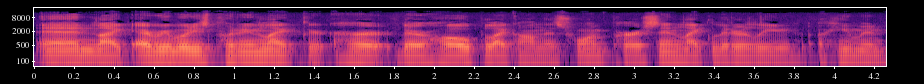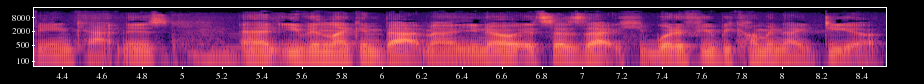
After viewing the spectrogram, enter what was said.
and like everybody's putting like their, her their hope like on this one person, like literally a human being, Katniss, and even like in Batman, you know, it says that he, what if you become an idea,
